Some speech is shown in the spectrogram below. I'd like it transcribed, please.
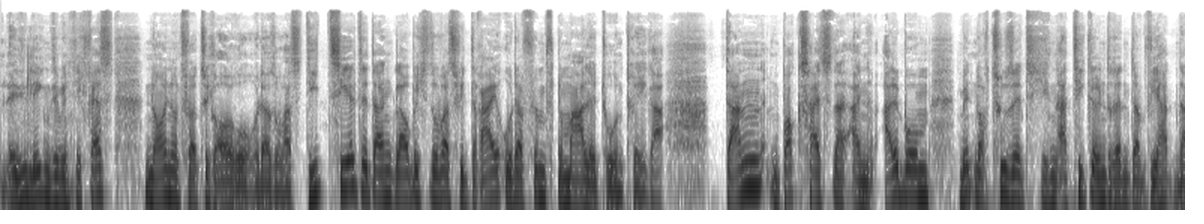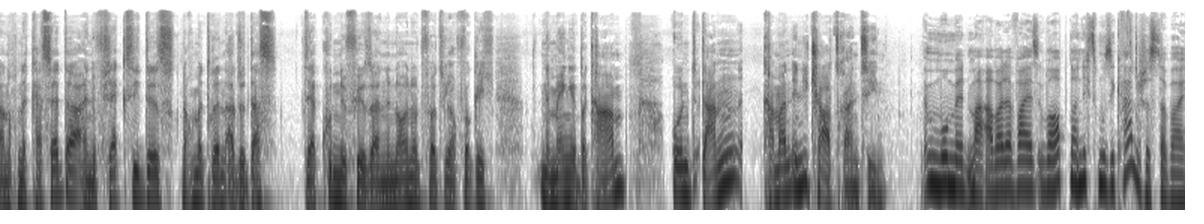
legen Sie mich nicht fest, 49 Euro oder sowas. Die zählte dann, glaube ich, sowas wie drei oder fünf normale Tonträger. Dann, Box heißt ein Album mit noch zusätzlichen Artikeln drin. Wir hatten da noch eine Kassette, eine Flexidisc noch mit drin. Also das der Kunde für seine 49 auch wirklich eine Menge bekam. Und dann kann man in die Charts reinziehen. Moment mal, aber da war jetzt überhaupt noch nichts Musikalisches dabei.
